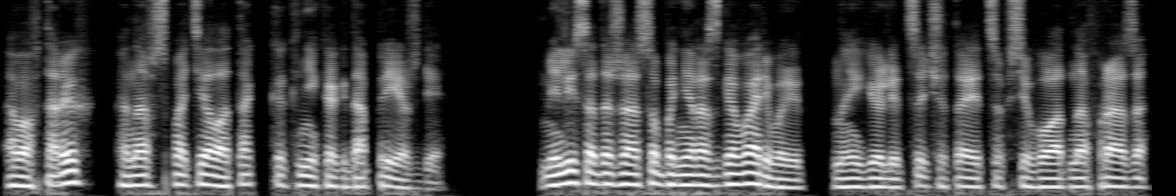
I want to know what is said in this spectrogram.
а во-вторых, она вспотела так, как никогда прежде. Мелиса даже особо не разговаривает, на ее лице читается всего одна фраза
